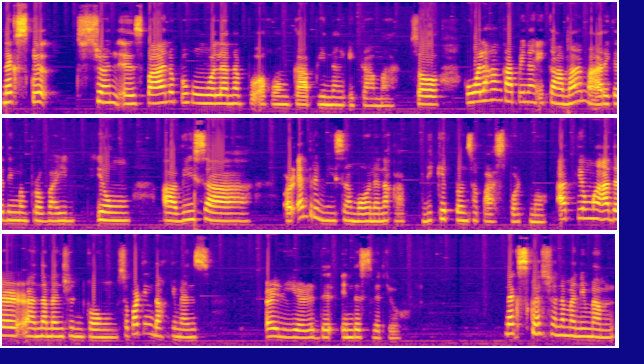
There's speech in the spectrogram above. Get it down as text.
Next question is, paano po kung wala na po akong copy ng ikama? So, kung wala kang copy ng ikama, maaari ka ding mag-provide yung uh, visa or entry visa mo na nakadikit doon sa passport mo. At yung mga other uh, na-mention kong supporting documents earlier in this video. Next question naman ni ma'am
